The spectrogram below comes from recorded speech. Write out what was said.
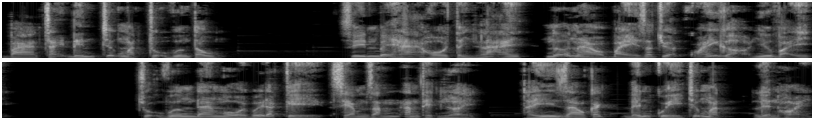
và chạy đến trước mặt trụ vương tâu. Xin bệ hạ hồi tỉnh lại, nỡ nào bày ra chuyện quái gở như vậy. Trụ vương đang ngồi với đắc kỷ xem rắn ăn thịt người thấy giao cách đến quỳ trước mặt, liền hỏi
